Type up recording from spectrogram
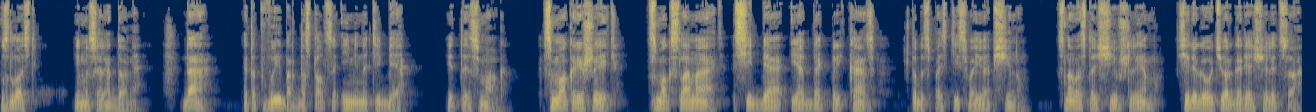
Злость и мысль о доме. Да, этот выбор достался именно тебе. И ты смог. Смог решить. Смог сломать себя и отдать приказ, чтобы спасти свою общину. Снова стащив шлем, Серега утер горящее лицо.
